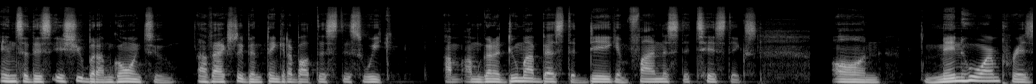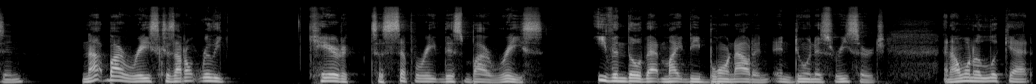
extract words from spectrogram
into this issue, but I'm going to. I've actually been thinking about this this week. I'm, I'm going to do my best to dig and find the statistics on men who are in prison, not by race, because I don't really care to, to separate this by race, even though that might be borne out in, in doing this research. And I want to look at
